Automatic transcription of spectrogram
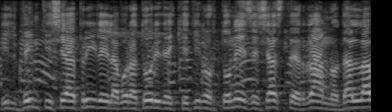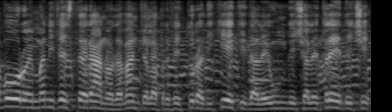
Il 26 aprile i lavoratori lavoratori del Chietino Ortonese si asterranno dal lavoro e manifesteranno davanti alla prefettura di Chieti dalle 11 alle 13.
